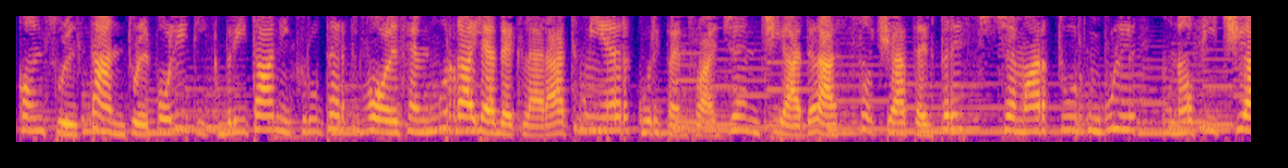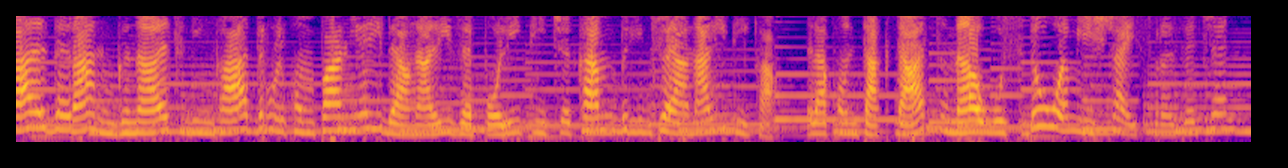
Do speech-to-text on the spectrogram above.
Consultantul politic britanic Rupert Wolfen Murray a declarat miercuri pentru agenția de Associated Press ce Mark Turnbull, un oficial de rang înalt din cadrul companiei de analize politice Cambridge Analytica, l-a contactat în august 2016,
